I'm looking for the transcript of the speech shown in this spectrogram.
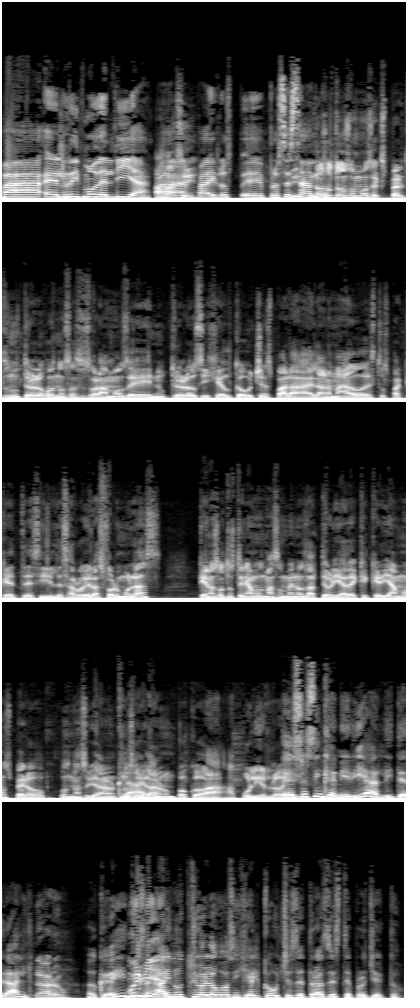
para el ritmo del día, para, Ajá, sí. para irlos eh, Sí, procesando. Nosotros somos expertos nutriólogos, nos asesoramos de nutriólogos y health coaches para el armado de estos paquetes y el desarrollo de las fórmulas. Que nosotros teníamos más o menos la teoría de qué queríamos, pero pues nos ayudaron, Claro. nos ayudaron un poco a, a pulirlo. y- Eso es ingeniería, literal. Claro. Ok, Muy entonces bien. Hay nutriólogos y health coaches detrás de este proyecto.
